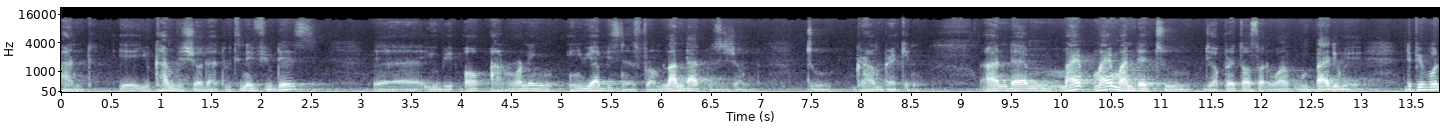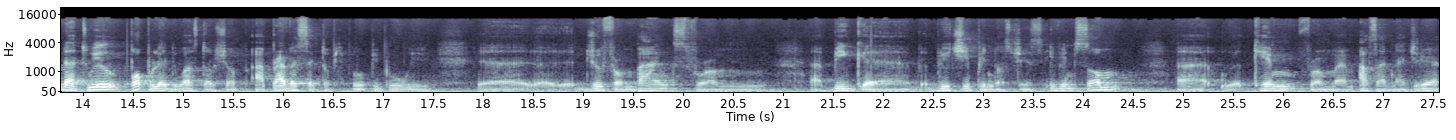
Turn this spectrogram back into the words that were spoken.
And uh, you can be sure that within a few days, uh, you'll be up and running in your business from land acquisition to groundbreaking. And um, my, my mandate to the operators of the one, by the way, the people that will populate the one-stop shop are private sector people, people we uh, drew from banks, from uh, big blue chip industries. Even some came from um, outside Nigeria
